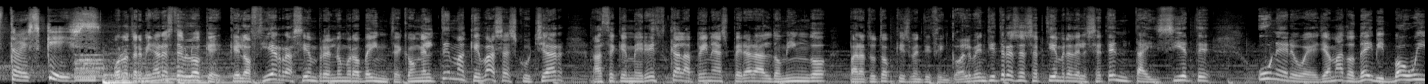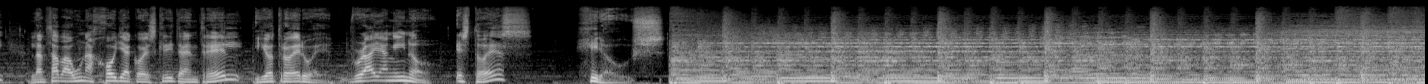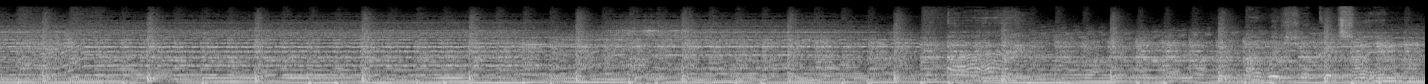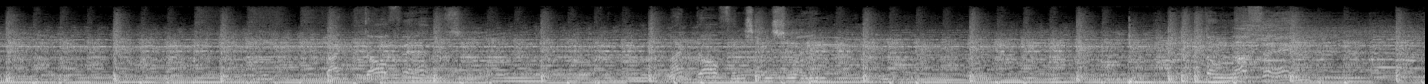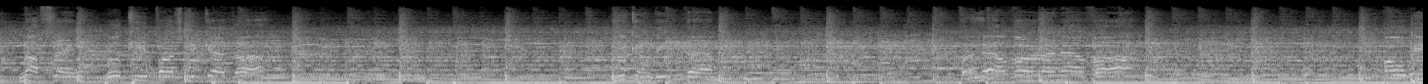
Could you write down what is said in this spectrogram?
Esto es Kiss. Bueno, terminar este bloque, que lo cierra siempre el número 20, con el tema que vas a escuchar, hace que merezca la pena esperar al domingo para tu Top Kiss 25. El 23 de septiembre del 77, un héroe llamado David Bowie lanzaba una joya coescrita entre él y otro héroe, Brian Eno. Esto es Heroes.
